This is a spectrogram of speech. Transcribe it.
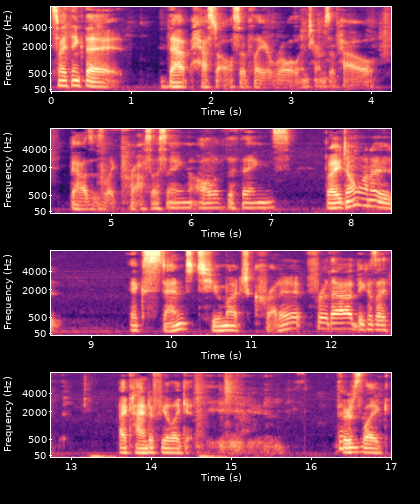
so i think that that has to also play a role in terms of how baz is like processing all of the things. But i don't want to extend too much credit for that because i i kind of feel like it, there's like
